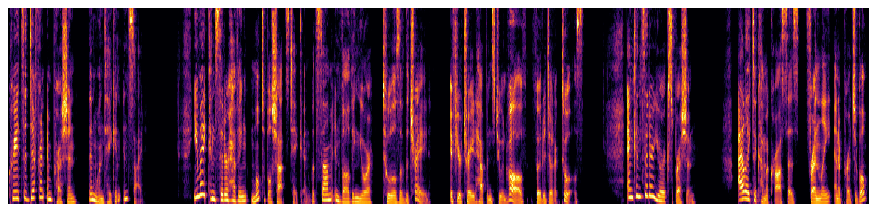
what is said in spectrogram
creates a different impression than one taken inside. You might consider having multiple shots taken, with some involving your tools of the trade, if your trade happens to involve photogenic tools. And consider your expression. I like to come across as friendly and approachable,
